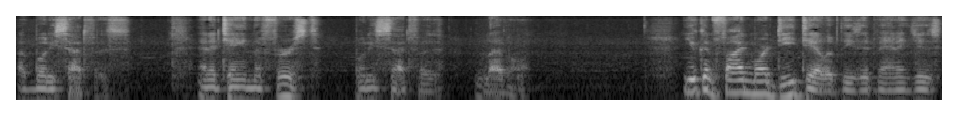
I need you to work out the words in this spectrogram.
of bodhisattvas, and attain the first bodhisattva level. You can find more detail of these advantages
